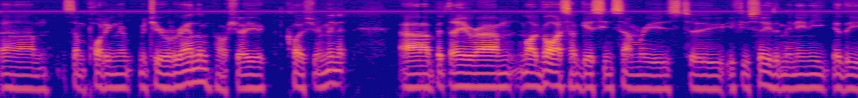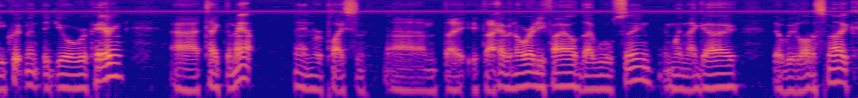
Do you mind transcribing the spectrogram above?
um, some potting material around them. I'll show you closer in a minute. Uh, but they're, um, my advice, I guess, in summary is to, if you see them in any of the equipment that you're repairing, uh, take them out and replace them. Um, they, if they haven't already failed, they will soon. And when they go, there'll be a lot of smoke,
